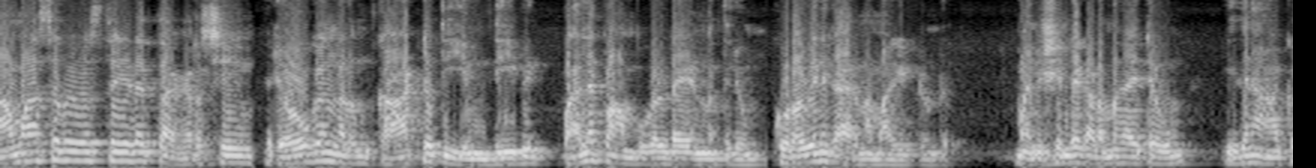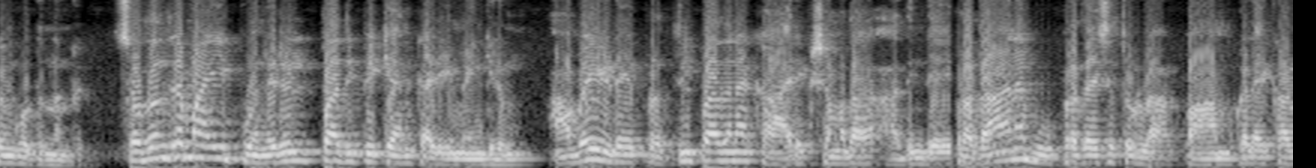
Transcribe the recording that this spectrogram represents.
ആവാസ വ്യവസ്ഥയുടെ തകർച്ചയും രോഗങ്ങളും കാട്ടുതീയും ദ്വീപിൽ പല പാമ്പുകളുടെ എണ്ണത്തിലും കുറവിന് കാരണമായിട്ടുണ്ട്. മനുഷ്യന്റെ കടന്നുകയറ്റവും ഇതിന് ആക്കം കൂട്ടുന്നുണ്ട്. സ്വതന്ത്രമായി പുനരുൽപ്പാദിപ്പിക്കാൻ കഴിയുമെങ്കിലും അവയുടെ പ്രത്യുൽപാദന കാര്യക്ഷമത അതിന്റെ പ്രധാന ഭൂപ്രദേശത്തുള്ള പാമ്പുകളേക്കാൾ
